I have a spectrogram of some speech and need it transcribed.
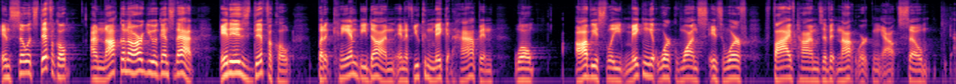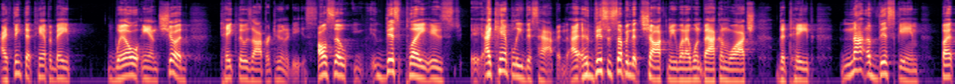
And so it's difficult. I'm not going to argue against that. It is difficult, but it can be done, and if you can make it happen, well, obviously making it work once is worth five times of it not working out. So I think that Tampa Bay will and should take those opportunities. Also, this play is I can't believe this happened. I, this is something that shocked me when I went back and watched the tape, not of this game, but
